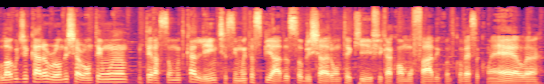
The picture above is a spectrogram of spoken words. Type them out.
Logo de cara, Rhonda e Sharon têm uma interação muito caliente, assim, muitas piadas sobre Sharon ter que ficar com a almofada enquanto conversa com ela,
